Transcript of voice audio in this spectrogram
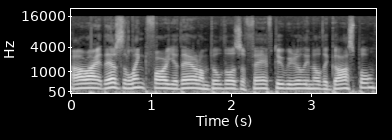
All right, there's the link for you there on Bulldozer Faith. Do we really know the gospel?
